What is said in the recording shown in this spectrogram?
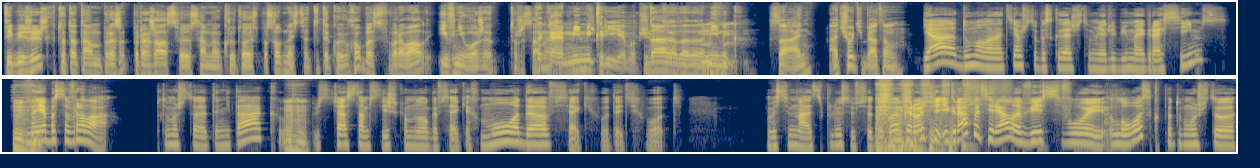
Ты бежишь, кто-то там поражал свою самую крутую способность, а ты такой хоба, своровал, и в него же то же самое. Такая закидываешь. мимикрия, в общем Да-да-да, мимик. Сань, а что у тебя там? Я думала над тем, чтобы сказать, что у меня любимая игра Sims, но я бы соврала, потому что это не так. Мгм. Сейчас там слишком много всяких модов, всяких вот этих вот 18 плюс и все такое. Короче, игра потеряла весь свой лоск, потому что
